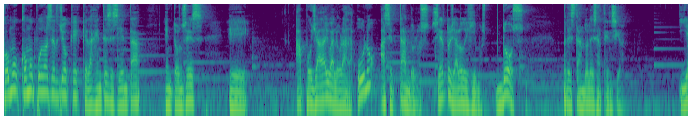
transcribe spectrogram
¿Cómo, puedo hacer yo que, la gente se sienta entonces eh, apoyada y valorada? Uno, aceptándolos, ¿cierto? Ya lo dijimos. Dos, prestándoles atención. Y,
